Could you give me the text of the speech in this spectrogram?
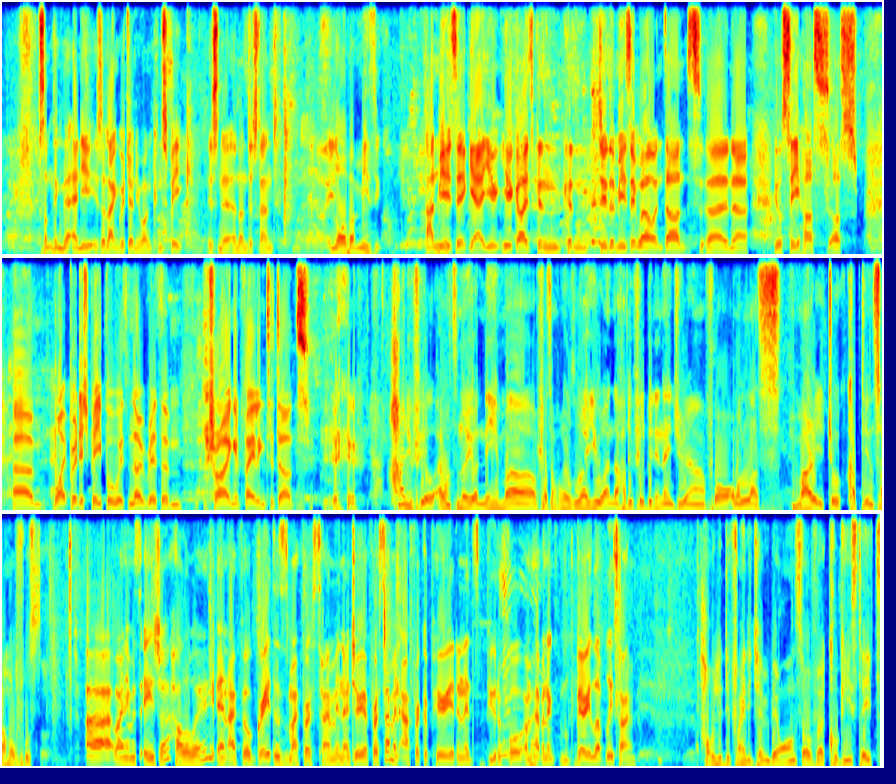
something that any is a language anyone can speak, isn't it, and understand. Love and music. And music, yeah, you, you guys can, can do the music well and dance, and uh, you'll see us us um, white British people with no rhythm trying and failing to dance. How do you feel? I want to know your name. Uh, first and foremost, who are you, and how do you feel being in Nigeria for Omolola's marriage to Captain Samuel Forster? Uh, my name is Asia Holloway, and I feel great. This is my first time in Nigeria, first time in Africa, period, and it's beautiful. I'm having a very lovely time. How will you define the Jemibewons of uh, Kogi State?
